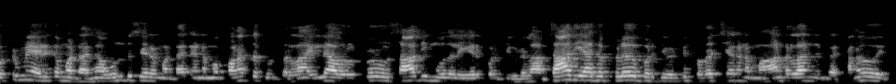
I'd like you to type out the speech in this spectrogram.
ஒற்றுமையா இருக்க மாட்டாங்க ஒன்று சேர மாட்டாங்க. நம்ம பணத்தை கொடுத்துடலாம் இல்ல அவருக்கு ஒரு சாதி மோதலை ஏற்படுத்தி விடலாம். சாதியாக பிளவுபடுத்தி விட்டு தொடர்ச்சியாக நம்ம ஆண்டலாம் என்ற கனவை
